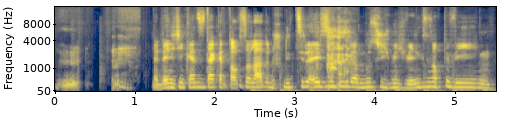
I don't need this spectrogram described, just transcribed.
Ja, wenn ich den ganzen Tag Kartoffelsalat und Schnitzel esse, du, dann muss ich mich wenigstens noch bewegen.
